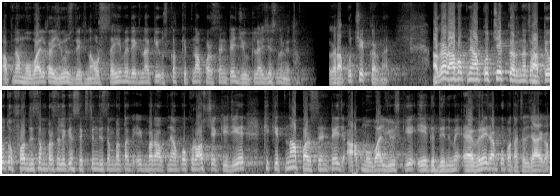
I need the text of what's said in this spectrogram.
अपना मोबाइल का यूज़ देखना और सही में देखना कि उसका कितना परसेंटेज यूटिलाइजेशन में था। अगर आपको चेक करना है। अगर आप अपने आप को चेक करना चाहते हो तो फ़र्स्ट दिसंबर से लेकर सिक्सटीन दिसंबर तक एक बार अपने आप को क्रॉस चेक कीजिए कि कितना परसेंटेज आप मोबाइल यूज़ किए एक दिन में। एवरेज आपको पता चल जाएगा।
